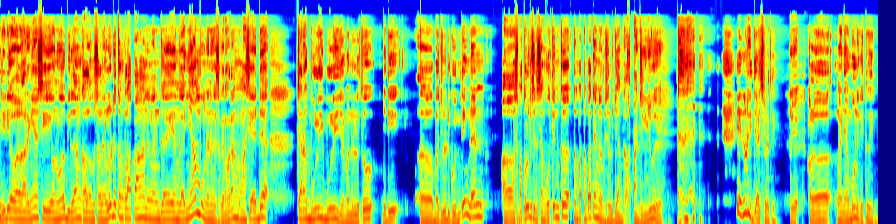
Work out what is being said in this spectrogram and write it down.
Jadi di awal karirnya si Onwa bilang kalau misalnya lu datang ke lapangan dengan gaya yang gak nyambung dan gak sukain orang masih ada cara bully-bully zaman dulu tuh. Jadi eh, baju lu digunting dan eh, sepatu lu bisa disangkutin ke tempat-tempat yang gak bisa lu jangkau. Anjing juga ya. ya lu dijudge berarti Iya. kalau nggak nyambung digituin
